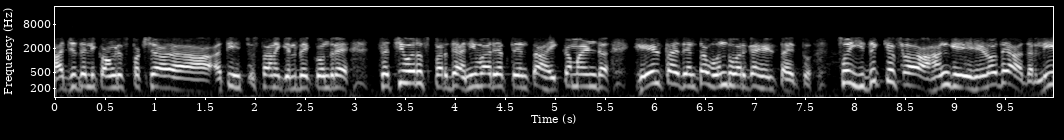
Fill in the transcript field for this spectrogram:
ರಾಜ್ಯದಲ್ಲಿ ಕಾಂಗ್ರೆಸ್ ಪಕ್ಷ ಅತಿ ಹೆಚ್ಚು ಸ್ಥಾನ ಗೆಲ್ಲಬೇಕು ಅಂದ್ರೆ ಸಚಿವರು ಸ್ಪರ್ಧೆ ಅನಿವಾರ್ಯತೆ ಅಂತ ಹೈಕಮಾಂಡ್ ಹೇಳ್ತಾ ಇದೆ ಅಂತ ಒಂದು ವರ್ಗ ಹೇಳ್ತಾ ಇತ್ತು. ಸೊ ಇದಕ್ಕೆ ಹಂಗೆ ಹೇಳೋದೇ ಆದಲ್ಲಿ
